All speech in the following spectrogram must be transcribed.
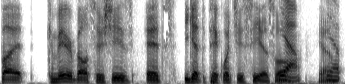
But conveyor belt sushis, it's you get to pick what you see as well. yeah. Yeah. Yep.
